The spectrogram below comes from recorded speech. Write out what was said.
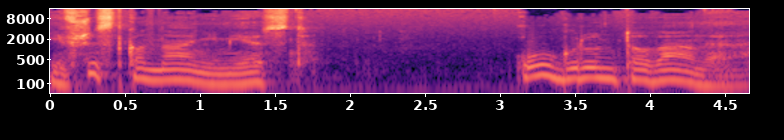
i wszystko na Nim jest ugruntowane.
